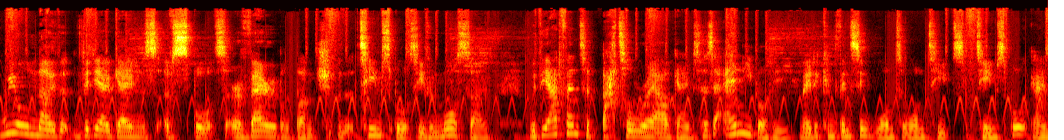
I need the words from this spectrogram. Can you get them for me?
We all know that video games of sports are a variable bunch, and that team sports even more so. With the advent of battle royale games, has anybody made a convincing one-to-one team sport game?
